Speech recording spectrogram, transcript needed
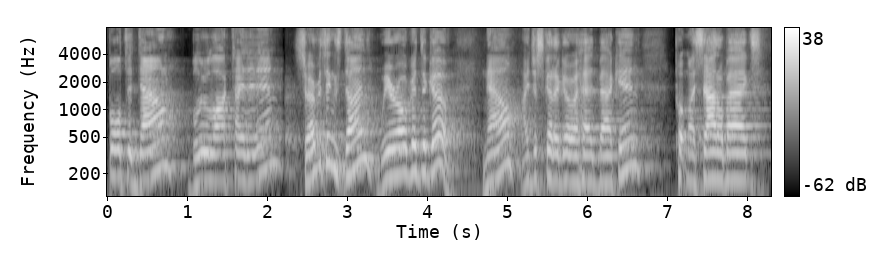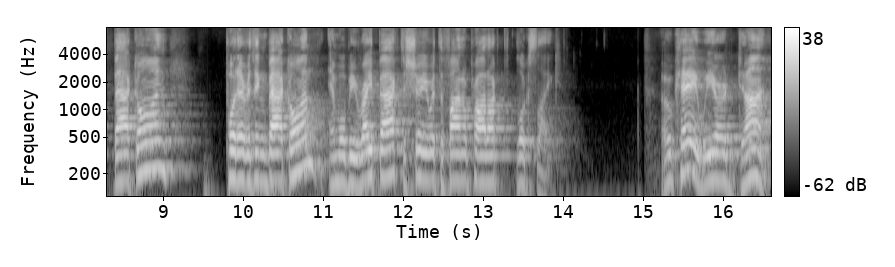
bolted down, blue Loctited in. So everything's done. We are all good to go. Now I just got to go ahead back in, put my saddlebags back on, put everything back on, and we'll be right back to show you what the final product looks like. Okay, we are done.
